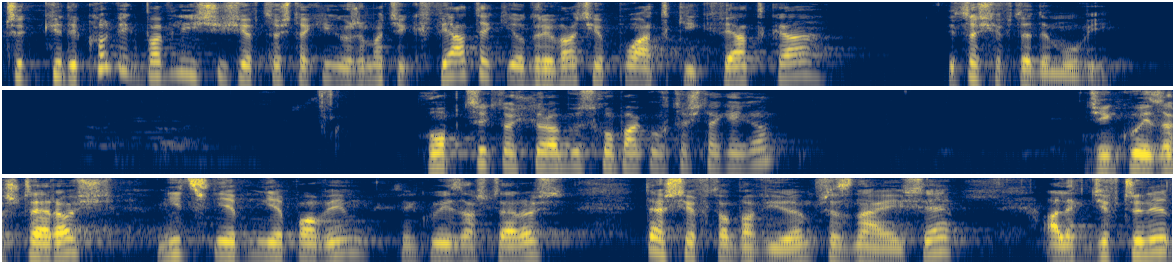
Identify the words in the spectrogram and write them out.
czy kiedykolwiek bawiliście się w coś takiego, że macie kwiatek i odrywacie płatki kwiatka i co się wtedy mówi? Chłopcy, ktoś robił z chłopaków coś takiego? Dziękuję za szczerość. Nic nie, nie powiem. Dziękuję za szczerość. Też się w to bawiłem, przyznaję się. Ale dziewczyny,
